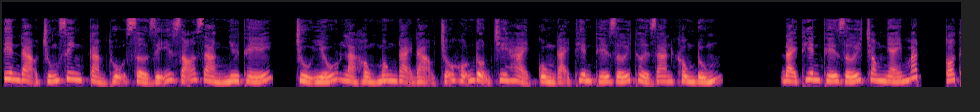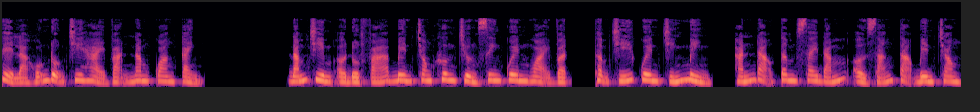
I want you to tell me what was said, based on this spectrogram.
Tiên đạo chúng sinh cảm thụ sở dĩ rõ ràng như thế, chủ yếu là hồng mông đại đạo chỗ hỗn độn chi hải cùng đại thiên thế giới thời gian không đúng. Đại thiên thế giới trong nháy mắt, có thể là hỗn độn chi hải vạn năm quang cảnh. Đắm chìm ở đột phá bên trong khương trường sinh quên ngoại vật, thậm chí quên chính mình hắn đạo tâm say đắm ở sáng tạo bên trong.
